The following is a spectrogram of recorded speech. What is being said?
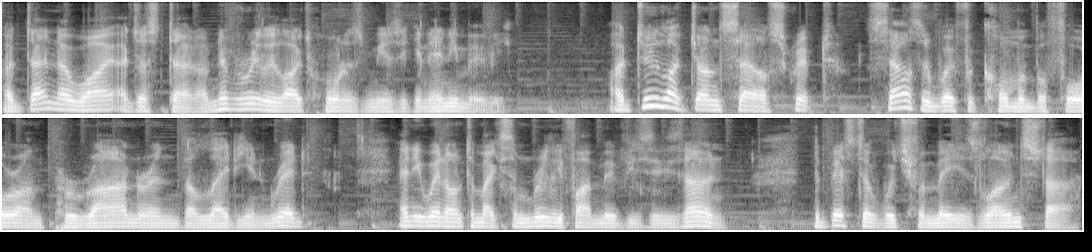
I don't know why, I just don't. I've never really liked Horner's music in any movie. I do like John Sayles' script. Sayles had worked for Corman before on Piranha and The Lady in Red, and he went on to make some really fine movies of his own, the best of which for me is Lone Star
